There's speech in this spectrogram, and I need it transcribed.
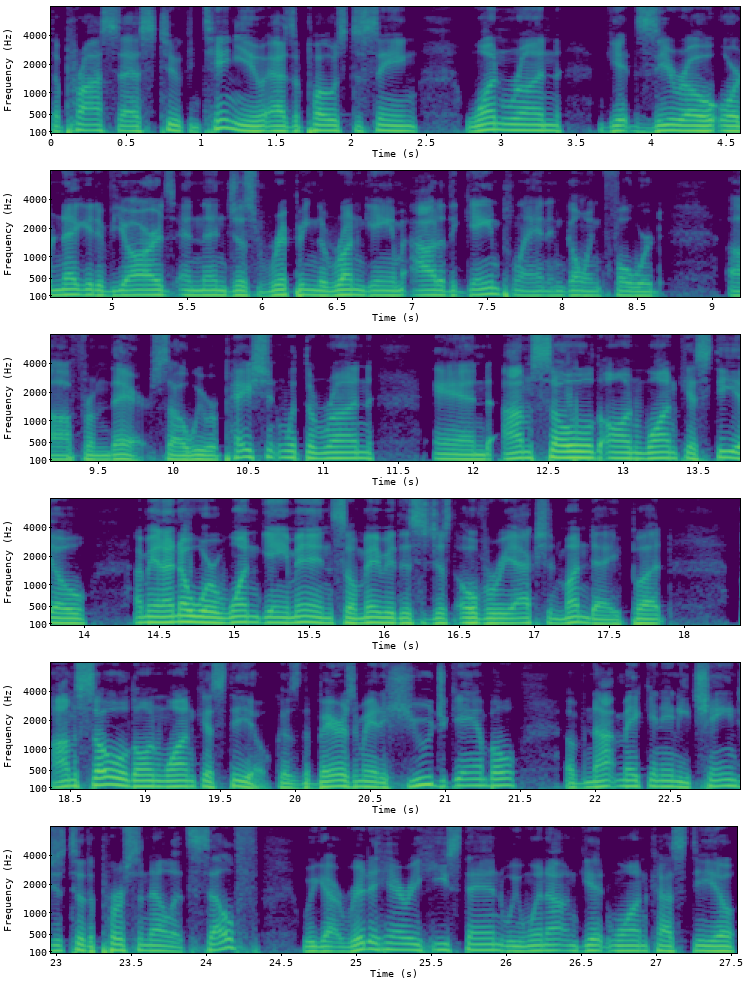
the process to continue as opposed to seeing one run get zero or negative yards and then just ripping the run game out of the game plan and going forward uh, from there. So we were patient with the run, and I'm sold on Juan Castillo. I mean, I know we're one game in, so maybe this is just overreaction Monday, but I'm sold on Juan Castillo because the Bears made a huge gamble of not making any changes to the personnel itself. We got rid of Harry Hiestand. We went out and get Juan Castillo,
